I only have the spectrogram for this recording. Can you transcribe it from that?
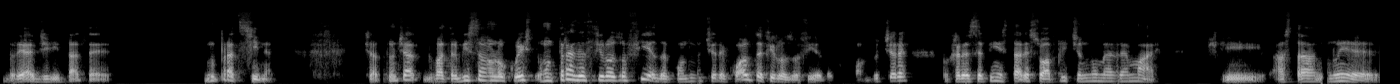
vrei agilitate, nu prea ține. Și atunci va trebui să înlocuiești o întreagă filozofie de conducere cu o altă filozofie de conducere pe care să fii în stare să o aplici în numere mari. Și asta nu e,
